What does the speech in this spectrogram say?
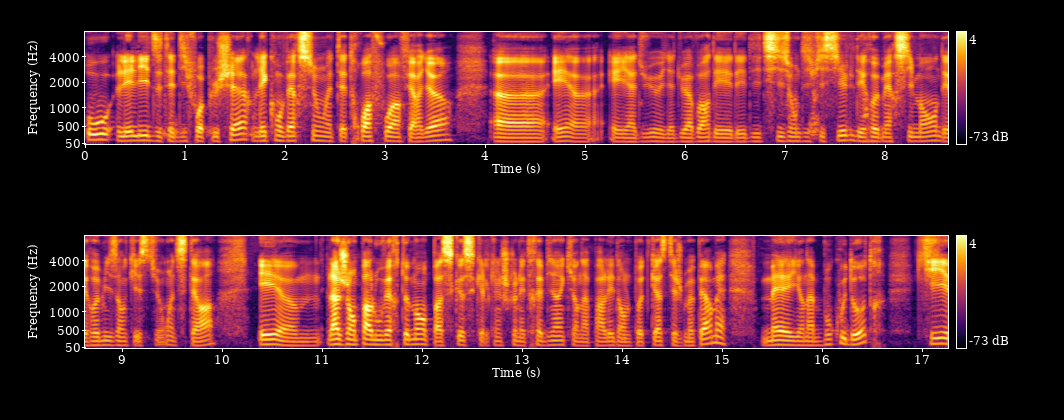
où les leads étaient dix fois plus chers, les conversions étaient trois fois inférieures, euh, et il euh, y, a dû, y a dû avoir des, décisions difficiles, des remerciements, des remises en question, etc. Et euh, là, j'en parle ouvertement parce que c'est quelqu'un que je connais très bien qui en a parlé dans le podcast et je me permets, mais il y en a beaucoup d'autres qui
